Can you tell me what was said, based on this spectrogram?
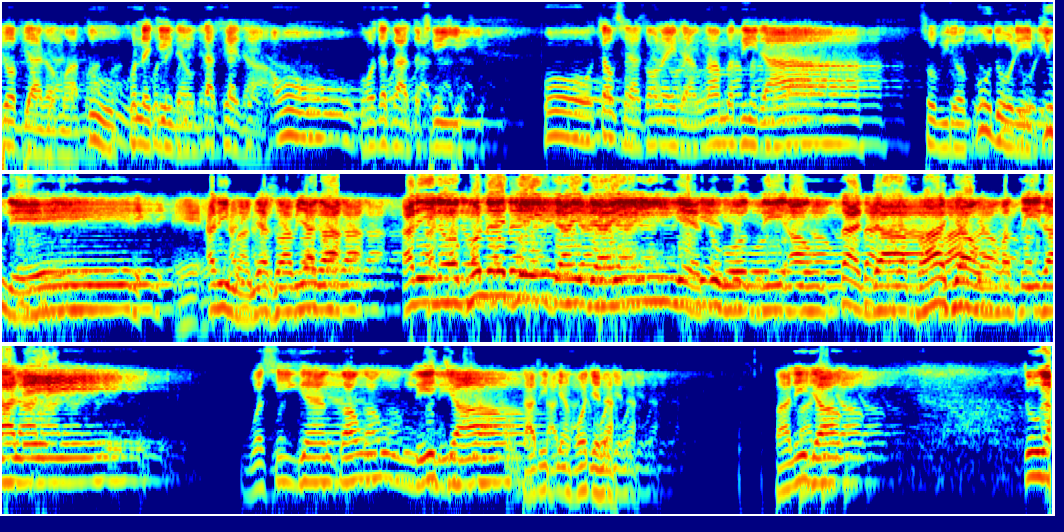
ပြောပြတော့မှသူ့ကိုခုနှစ်ကြိမ်တောင်တတ်ခဲ့တာအိုးဂောတကတထေးကြီး အိုးကြောက်စရာကောင်းလိုက်တာငါမသိတာဆိုပြီးတော့ကုသိုလ်တွေပြုတယ်တဲ့အဲအဲ့ဒီမှာမြတ်စွာဘုရားကအဲ့ဒီလိုခုနှစ်ကြိမ်တိုင်တိုင်နဲ့သူ့ကိုသိအောင်တတ်တာဘာကြောင့်မသိတာလဲဝစီကံကောင်းမှုလေးကြောင့်ဒါဒီပြန်ဟောခြင်းတာဘာလေးကြောင့်သူက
